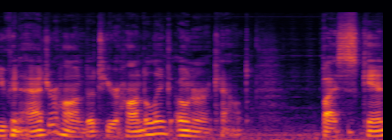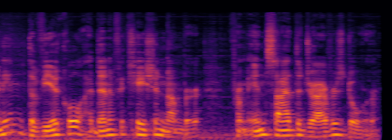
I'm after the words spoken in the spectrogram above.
You can add your Honda to your HondaLink owner account by scanning the vehicle identification number from inside the driver's door.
